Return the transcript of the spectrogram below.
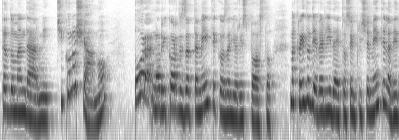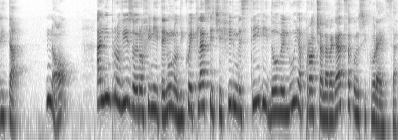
per domandarmi: Ci conosciamo? Ora non ricordo esattamente cosa gli ho risposto, ma credo di avergli detto semplicemente la verità. No, All'improvviso ero finita in uno di quei classici film estivi dove lui approccia la ragazza con sicurezza,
